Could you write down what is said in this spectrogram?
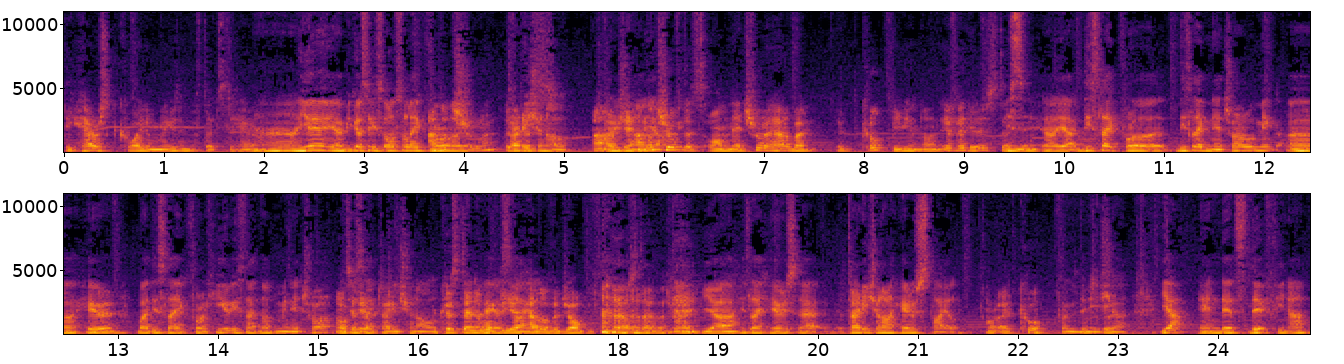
The hair is quite amazing if that's the hair. Ah, yeah, yeah. Because it's also like I'm not sure traditional. Ah, okay. traditional, I'm not yeah. sure if that's all natural hair, but it could be. You know, and if it is, then uh, yeah, this like for uh, this like natural make uh, Mhm, hair, yeah. but it's like for here it's like not natural. It's just like traditional. because then it would be a hell of a job the hairstyle. That's right. Yeah, it's like hair uh, traditional hairstyle All right, cool. from Indonesia. Yeah, and that's Devina.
